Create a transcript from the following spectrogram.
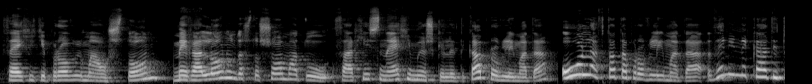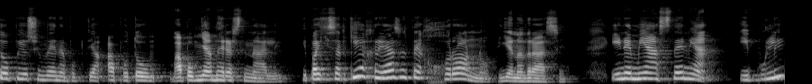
θα έχει και πρόβλημα οστών. Μεγαλώνοντας το σώμα του θα αρχίσει να έχει μειοσκελετικά προβλήματα. Όλα αυτά τα προβλήματα δεν είναι κάτι το οποίο συμβαίνει από, από, το, από μια μέρα στην άλλη. Η παχυσαρκία χρειάζεται χρόνο για να δράσει. Είναι μια ασθένεια ύπουλη,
